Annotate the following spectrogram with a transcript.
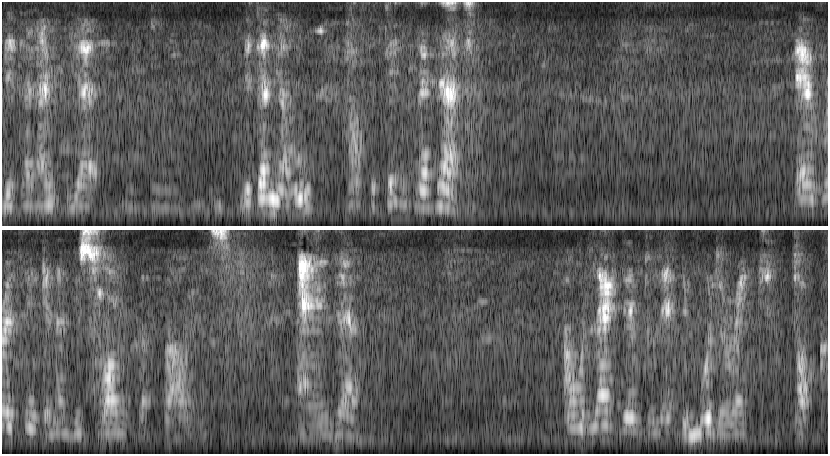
Netanyahu, Netanyahu have to think like that. Everything cannot be solved by violence. And uh, I would like them to let the moderate talk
